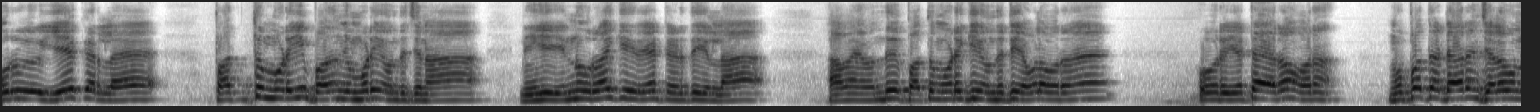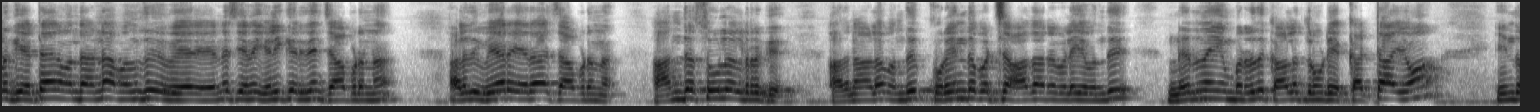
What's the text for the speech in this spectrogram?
ஒரு ஏக்கரில் பத்து முடையும் பதினஞ்சு முடையும் வந்துச்சுன்னா நீங்கள் எண்ணூறுரூவாய்க்கு ரேட் எடுத்தீங்கன்னா அவன் வந்து பத்து முடைக்கு வந்துட்டு எவ்வளோ வரும்? ஒரு எட்டாயிரம் வரும். முப்பத்தெட்டாயிரம் செலவுனுக்கு எட்டாயிரம் வந்தான்னா வந்து வேறு என்ன செய்யணும்? எலிக்கறிதான் சாப்பிடணும். அல்லது வேறு ஏதாவது சாப்பிடணும். அந்த சூழல் இருக்குது அதனால் வந்து குறைந்தபட்ச ஆதார விலையை வந்து நிர்ணயம் பண்ணுறது காலத்தினுடைய கட்டாயம். இந்த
